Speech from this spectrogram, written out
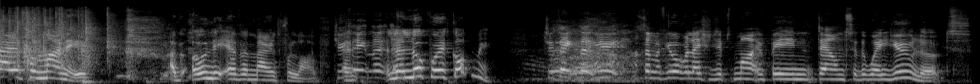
married for money. I've only ever married for love. Do you and, think that- And then look where it got me. Do you think that you, some of your relationships might have been down to the way you looked?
